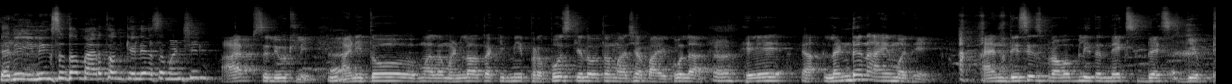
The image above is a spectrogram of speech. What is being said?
त्यांनी इनिंग सुद्धा मॅरेथॉन केली असं म्हणशील? ऍब्सल्युटली आणि तो मला म्हणला होता की मी प्रपोज केलं होतं माझ्या बायकोला. हे. लंडन आयमध्ये. And this is probably the next best gift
